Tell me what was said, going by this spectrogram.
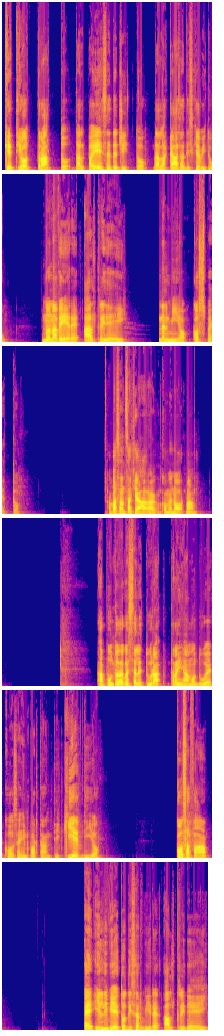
che ti ho tratto dal paese d'Egitto, dalla casa di schiavitù non avere altri dei nel mio cospetto. Abbastanza chiara come norma. Appunto da questa lettura traiamo due cose importanti. Chi è Dio? Cosa fa? E il divieto di servire altri dei.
